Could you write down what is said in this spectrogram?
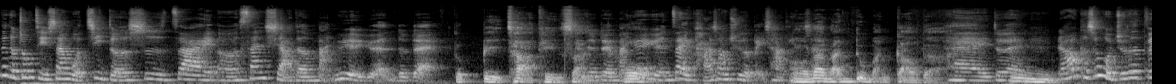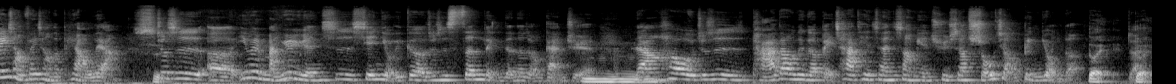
那个终极山，我记得是在呃三峡的满月圆，对不对？个北岔天山。对对对，满月圆再爬上去的北岔天山。哦，那难度蛮高的。哎，对。嗯。然后，可是我觉得非常非常的漂亮。是。就是呃，因为满月圆是先有一个就是森林的那种感觉，嗯，然后就是爬到那个北岔天山上面去是要手脚并用的。对对。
